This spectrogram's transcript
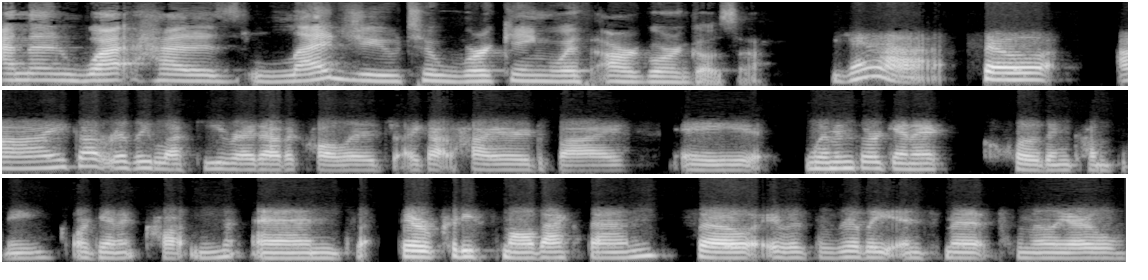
and then what has led you to working with Our Gosa. Yeah. So I got really lucky right out of college. I got hired by a women's organic clothing company, Organic Cotton, and they were pretty small back then. So it was a really intimate, familiar,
